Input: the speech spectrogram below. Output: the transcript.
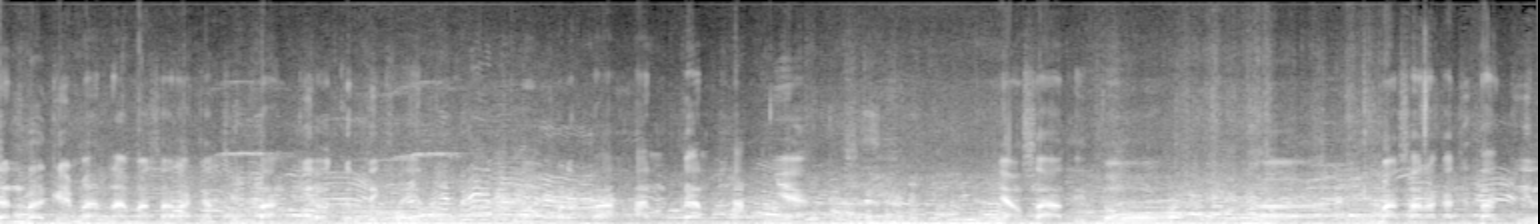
dan bagaimana masyarakat Citangkil ketika itu mempertahankan haknya. Yang saat itu eh, masyarakat Citangkil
